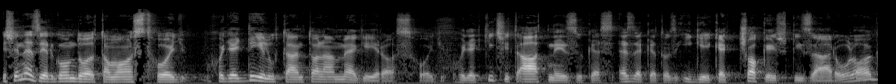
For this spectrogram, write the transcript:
És én ezért gondoltam azt, hogy, hogy egy délután talán megér az, hogy, hogy egy kicsit átnézzük ezt, ezeket az igéket csak és kizárólag,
